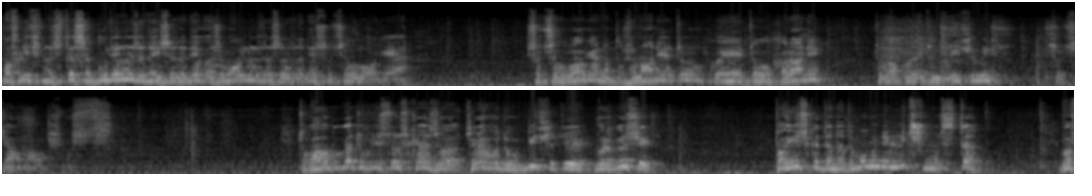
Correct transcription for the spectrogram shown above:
в личността събудена, за да й се даде възможност да създаде социология. Социология на познанието, което храни това, което наричаме социална общност. Тогава, когато Христос казва, трябва да обичате врага си, той иска да надмогне личността в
